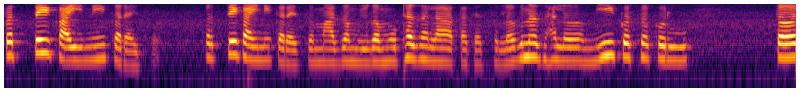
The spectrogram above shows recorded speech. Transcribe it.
प्रत्येक आईने करायचं. प्रत्येक आईने करायचं. माझा मुलगा मोठा झाला आता त्याचं लग्न झालं मी कसं करू? तर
